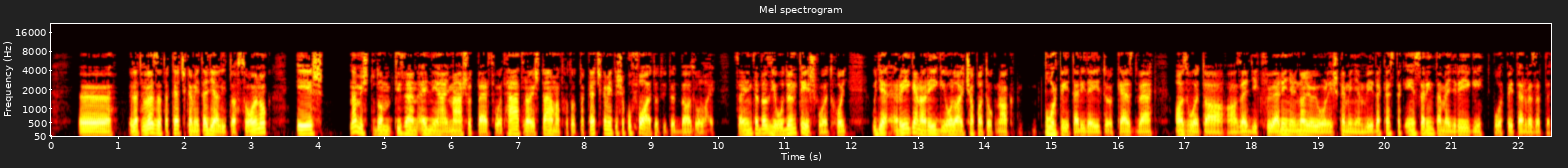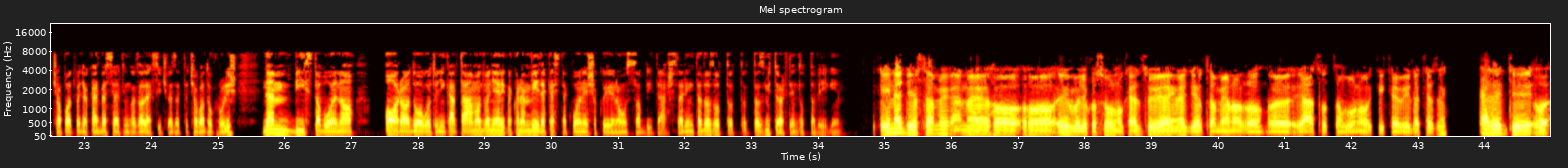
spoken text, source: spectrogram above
illetve vezet a kecskemét, egyenlít a szolnok, és nem is tudom, 11 néhány másodperc volt hátra, és támadhatott a kecskemét, és akkor faltot ütött be az olaj. Szerinted az jó döntés volt, hogy ugye régen a régi olajcsapatoknak Por Péter idejétől kezdve az volt a, az egyik fő erény, hogy nagyon jól és keményen védekeztek. Én szerintem egy régi Péter vezette csapat, vagy akár beszéltünk az Alexics vezette csapatokról is, nem bízta volna arra a dolgot, hogy inkább támadva nyerik meg, hanem védekeztek volna, és akkor jön a hosszabbítás. Szerinted az ott, ott, ott az mi történt ott a végén? Én egyértelműen, ha, ha én vagyok a szolnok edzője, én egyértelműen arra játszottam volna, hogy ki kell védekezni. Ez egy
